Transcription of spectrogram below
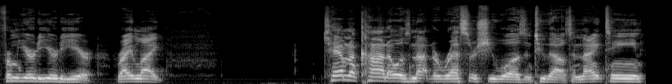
from year to year to year, right? Like Tam Nakano is not the wrestler she was in 2019.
